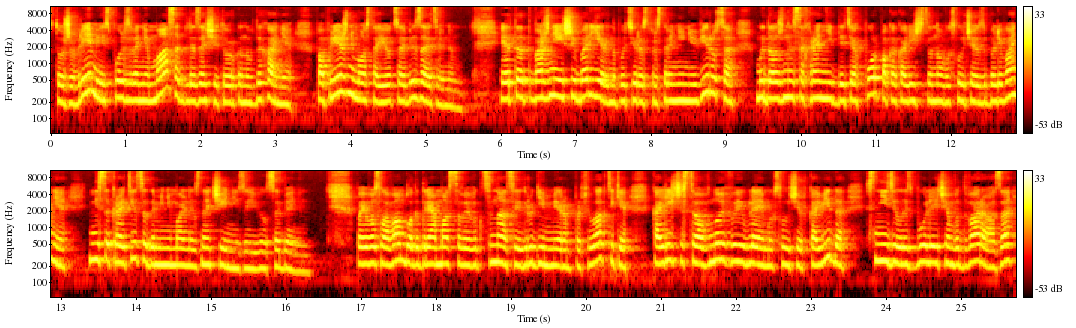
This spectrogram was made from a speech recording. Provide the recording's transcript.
В то же время использование масок для защиты органов дыхания по-прежнему остается обязательным. Этот важнейший барьер на пути распространения вируса мы должны сохранить до тех пор, пока количество новых случаев заболевания не сократится до минимальных значений, заявил Собянин. По его словам, благодаря массовой вакцинации и другим мерам профилактики, количество вновь выявляемых случаев ковида снизилось более чем в два раза,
